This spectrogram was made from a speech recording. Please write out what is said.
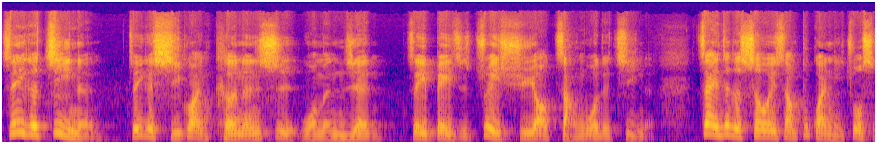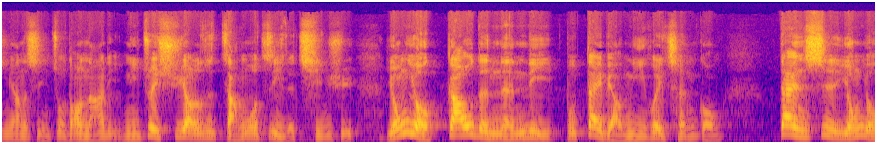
这个技能。这个习惯可能是我们人这一辈子最需要掌握的技能。在这个社会上，不管你做什么样的事情，走到哪里，你最需要的是掌握自己的情绪。拥有高的能力不代表你会成功，但是拥有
